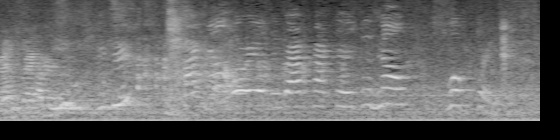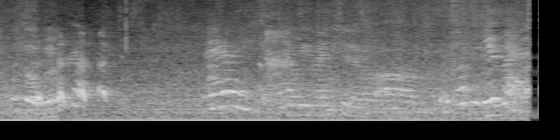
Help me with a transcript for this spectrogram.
Graham crackers. I know Oreos and graham crackers with no whipped cream. And we went to, um, What did you get?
